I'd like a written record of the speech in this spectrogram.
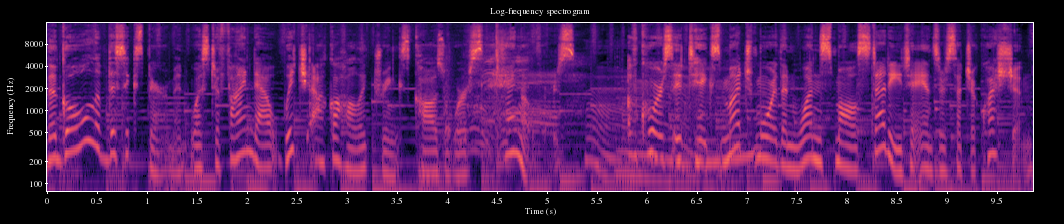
The goal of this experiment was to find out which alcoholic drinks cause worse hangovers. Of course, it takes much more than one small study to answer such a question.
